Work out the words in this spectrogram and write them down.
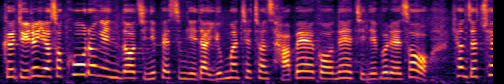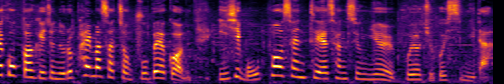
그 뒤를 이어서 코오롱인더 진입했습니다. 67,400원에 진입을 해서 현재 최고가 기준으로 84,900원, 25%의 상승률 보여주고 있습니다.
